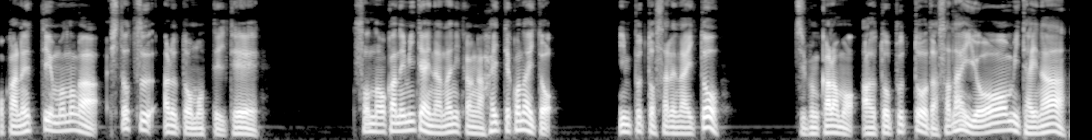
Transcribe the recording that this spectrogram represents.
お金っていうものが一つあると思っていて、そんなお金みたいな何かが入ってこないと、インプットされないと、自分からもアウトプットを出さないよ、みたいな、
